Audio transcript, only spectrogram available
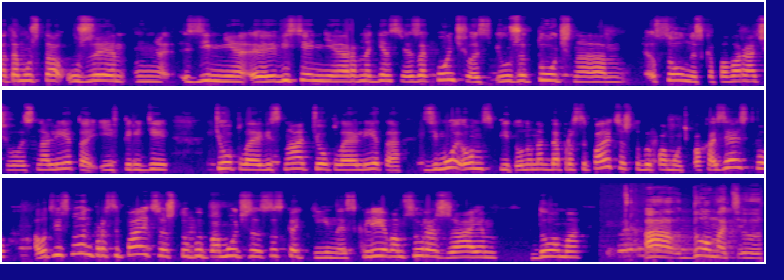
потому что уже зимнее, э, весеннее равноденствие закончилось, и уже точно солнышко поворачивалось на лето, и впереди теплая весна, теплое лето. Зимой он спит, он иногда просыпается, чтобы помочь по хозяйству, а вот весной он просыпается, чтобы помочь со скотиной, с хлебом, с урожаем дома. А дома, э,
